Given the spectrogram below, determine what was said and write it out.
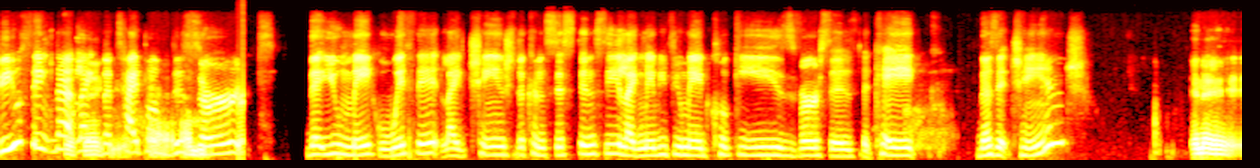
Do you think that well, like the type of uh, dessert um, that you make with it like change the consistency? Like maybe if you made cookies versus the cake, does it change? In a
